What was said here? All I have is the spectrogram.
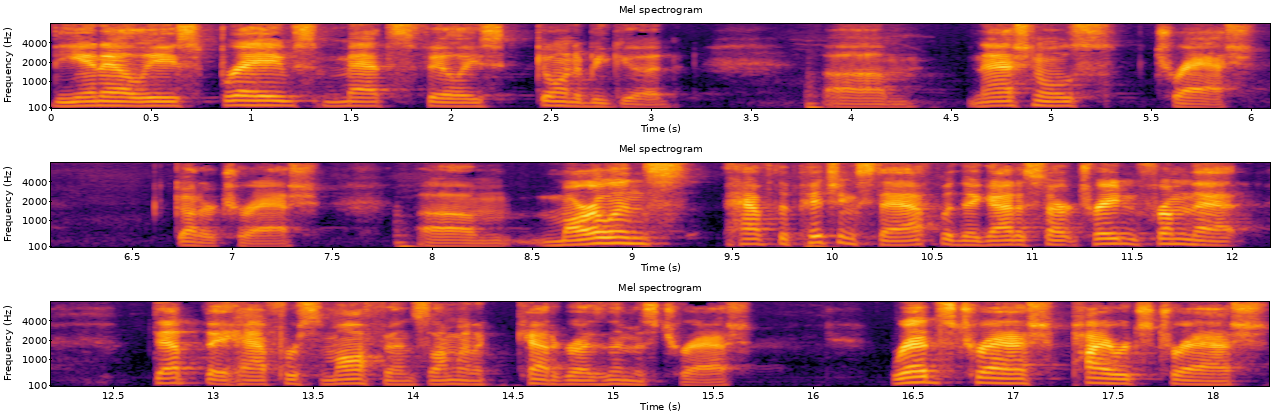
the NL East, Braves, Mets, Phillies, going to be good. Um, Nationals, trash, gutter trash. Um, Marlins have the pitching staff, but they got to start trading from that depth they have for some offense. So I'm going to categorize them as trash. Reds trash, Pirates trash,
